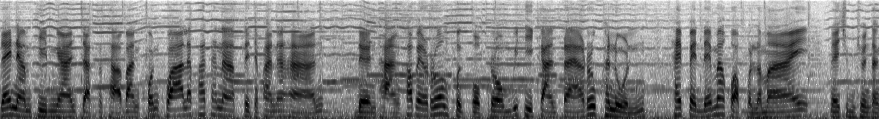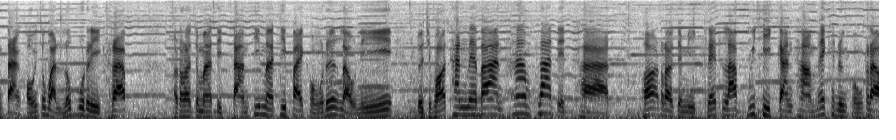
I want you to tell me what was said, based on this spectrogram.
ได้นำทีมงานจากสถาบันค้นคว้าและพัฒนาผลิตภัณฑ์อาหาร เดินทางเข้าไปร่วมฝึกอบรมวิธีการแปรรูปขนุน ให้เป็นได้มากกว่าผลไม้ ในชุมชนต่าง ๆ ของจังหวัดลบบุรีครับ เราจะมาติดตามที่มาที่ไปของเรื่องเหล่านี้ โดยเฉพาะท่านแม่บ้านห้ามพลาดเด็ดขาด เพราะเราจะมีเคล็ดลับวิธีการทำให้ขนุนของเรา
